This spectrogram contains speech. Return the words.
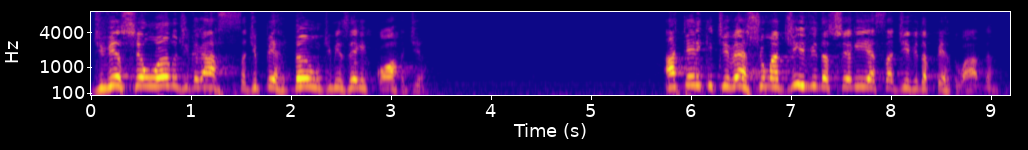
Devia ser um ano de graça, de perdão, de misericórdia. Aquele que tivesse uma dívida seria essa dívida perdoada.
